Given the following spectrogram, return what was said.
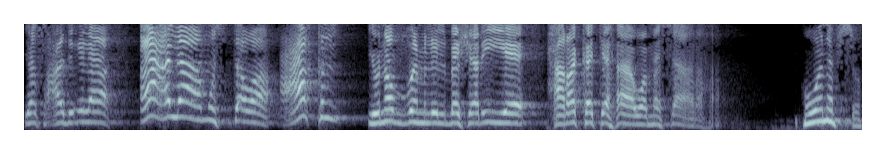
يصعد إلى أعلى مستوى عقل ينظم للبشرية حركتها ومسارها. هو نفسه.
